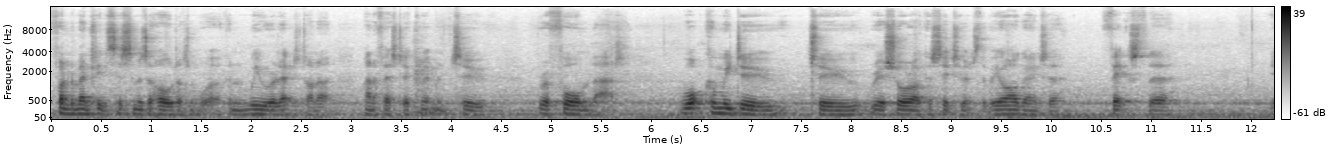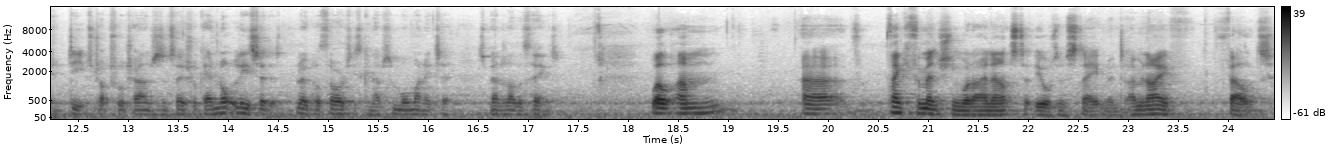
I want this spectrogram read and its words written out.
fundamentally the system as a whole doesn't work. And we were elected on a manifesto commitment to reform that. What can we do to reassure our constituents that we are going to fix the you know, deep structural challenges in social care, not least so that local authorities can have some more money to spend on other things? Well, um, uh, thank you for mentioning what I announced at the autumn statement. I mean, I felt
